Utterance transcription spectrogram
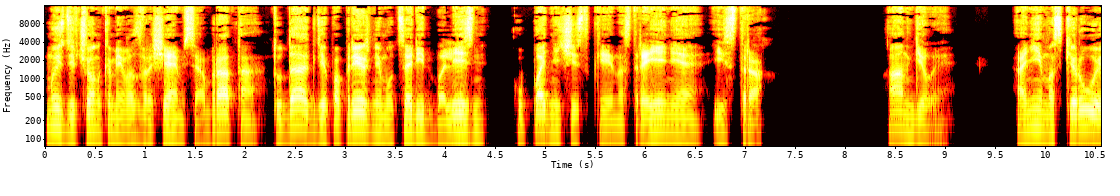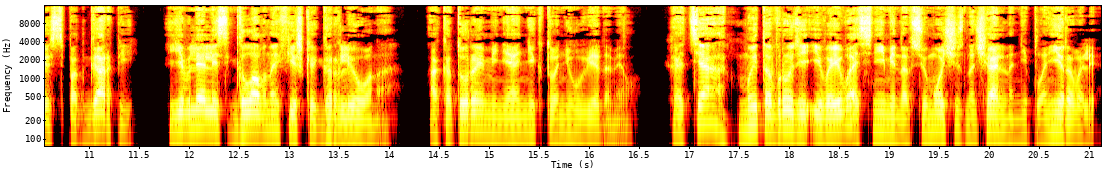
Мы с девчонками возвращаемся обратно, туда, где по-прежнему царит болезнь, упаднические настроения и страх. Ангелы. Они, маскируясь под гарпий, являлись главной фишкой Горлеона, о которой меня никто не уведомил. Хотя мы-то вроде и воевать с ними на всю мощь изначально не планировали.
